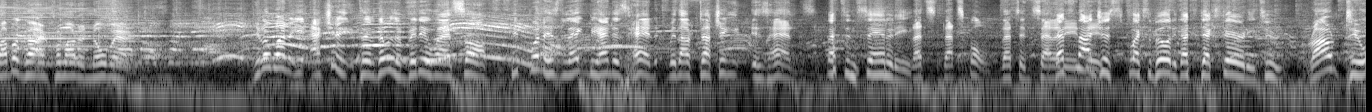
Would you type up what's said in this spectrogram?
rubber guard from out of nowhere. You know what? He- Actually, there, there was a video where I saw he put his leg behind his head without touching his hands. That's insanity. That's that's cool. That's insanity. That's not indeed. just flexibility, that's dexterity too. Round two,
